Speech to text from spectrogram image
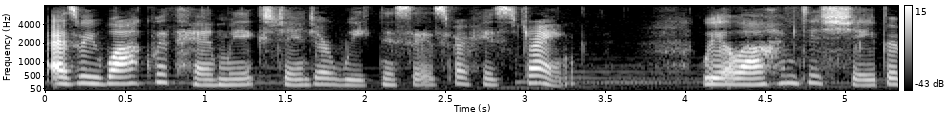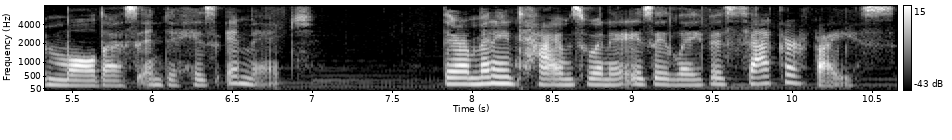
As we walk with Him, we exchange our weaknesses for His strength. We allow Him to shape and mold us into His image. There are many times when it is a life of sacrifice.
